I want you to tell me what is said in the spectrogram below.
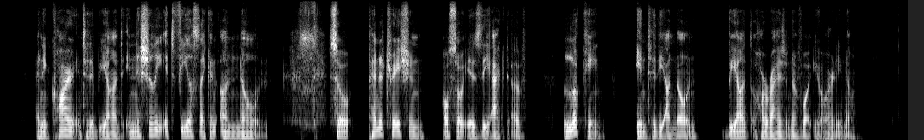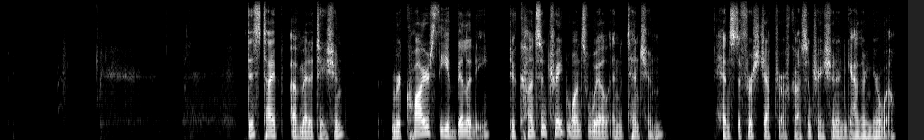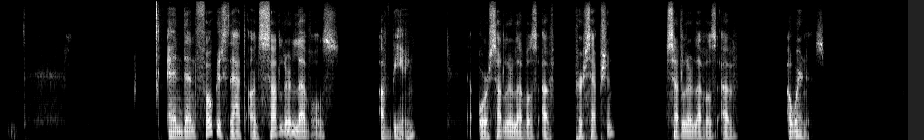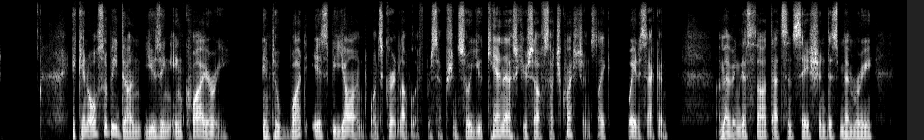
and inquire into the beyond, initially it feels like an unknown. So penetration also is the act of looking into the unknown beyond the horizon of what you already know. This type of meditation requires the ability to concentrate one's will and attention, hence the first chapter of concentration and gathering your will, and then focus that on subtler levels of being or subtler levels of perception, subtler levels of awareness. It can also be done using inquiry into what is beyond one's current level of perception. So you can ask yourself such questions like, wait a second, I'm having this thought, that sensation, this memory,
